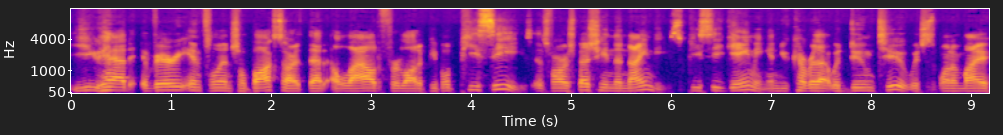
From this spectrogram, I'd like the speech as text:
you had a very influential box art that allowed for a lot of people PCs, as far especially in the 90s, PC gaming. And you cover that with Doom 2, which is one of my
